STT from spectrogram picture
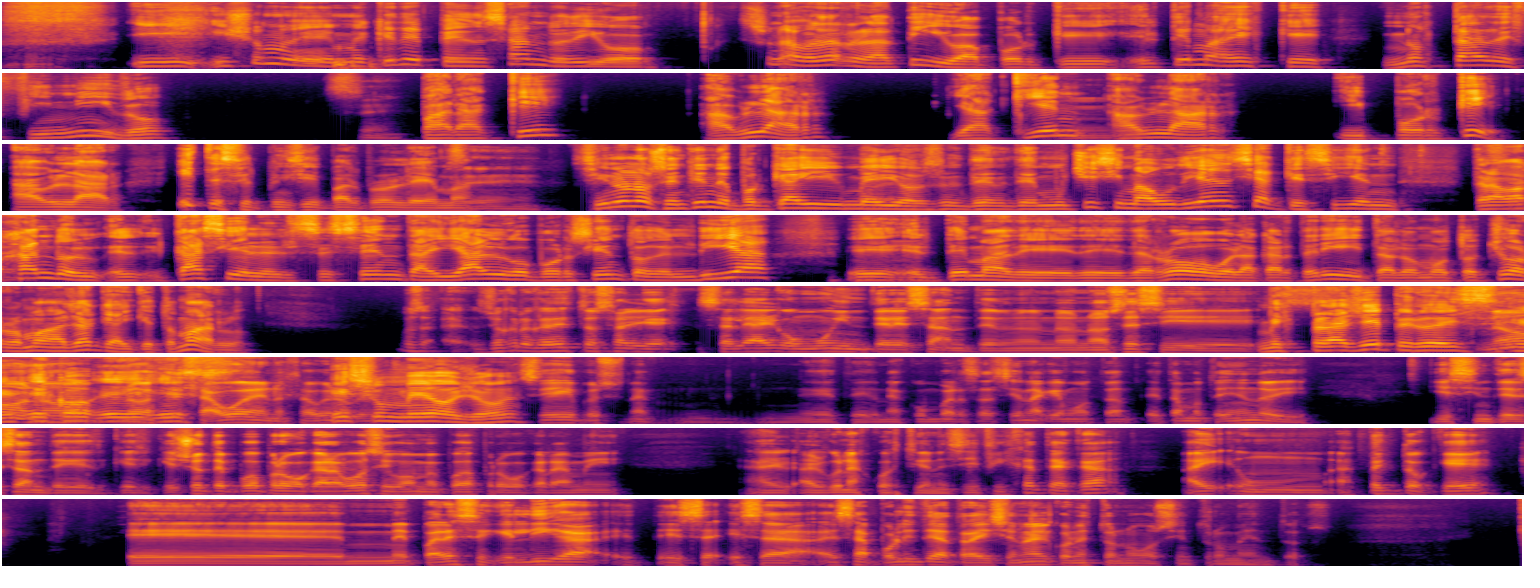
Y, yo me, quedé pensando, digo, es una verdad relativa, porque el tema es que no está definido para qué hablar y a quién mm. hablar y por qué hablar. Este es el principal problema. Si no, no se entiende por qué hay medios de, muchísima audiencia que siguen trabajando casi el 60 y algo por ciento del día eh, el tema de, robo, la carterita, los motochorros, más allá que hay que tomarlo. Yo creo que de esto sale, sale algo muy interesante. No, sé si. Me explayé, pero es. No, está bueno, está bueno. Es un meollo. ¿eh? Sí, pues una, este, una conversación la que estamos teniendo y, y es interesante que, yo te puedo provocar a vos y vos me puedas provocar a mí algunas cuestiones. Y fíjate acá, hay un aspecto que eh, me parece que liga esa, esa, política tradicional con estos nuevos instrumentos.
